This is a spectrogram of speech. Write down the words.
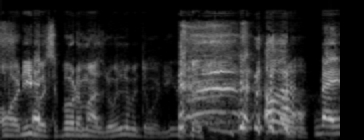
On rit, mais c'est pas vraiment drôle, là, mais on rit. Ah, ben,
